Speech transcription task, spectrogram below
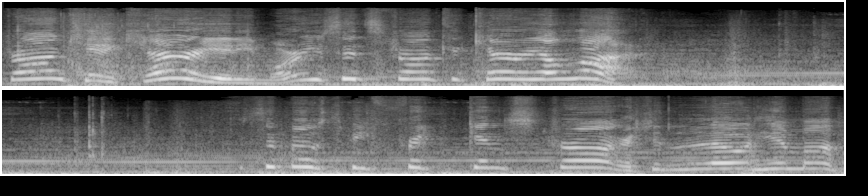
Strong can't carry anymore. You said Strong could carry a lot. He's supposed to be freaking strong. I should load him up.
